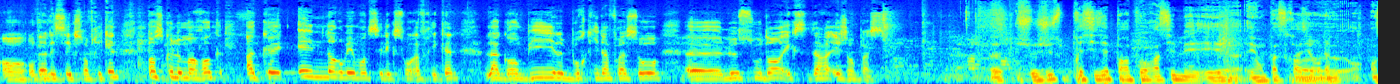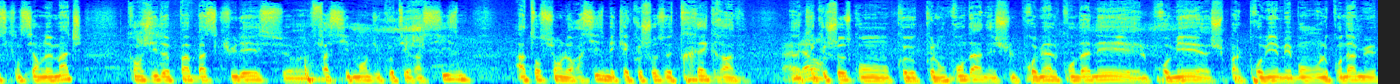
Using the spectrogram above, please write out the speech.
envers les sélections africaines parce que le Maroc accueille énormément de sélections africaines la Gambie, le Burkina Faso, euh, le Soudan, etc. Et j'en passe. Euh, je veux juste préciser par rapport au racisme et, et, on passera euh, en, ce qui concerne le match. Quand je dis de ne pas basculer sur, facilement du côté racisme, attention, le racisme est quelque chose de très grave. Ah, quelque chose que, que l'on condamne et je suis le premier à le condamner et le premier, je suis pas le premier mais bon on le condamne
